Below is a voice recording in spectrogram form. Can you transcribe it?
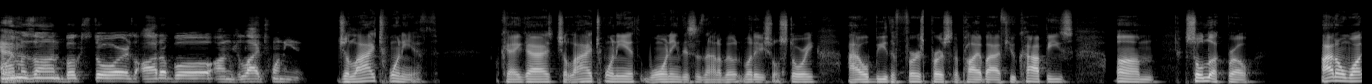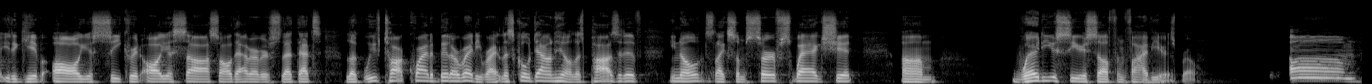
Amazon bookstores, Audible on July twentieth. July twentieth. Okay, guys, July 20th. Warning, this is not a motivational story. I will be the first person to probably buy a few copies. Um, so look, bro, I don't want you to give all your secret, all your sauce, all that, whatever. So that that's look, we've talked quite a bit already, right? Let's go downhill. Let's positive. You know, it's like some surf swag shit. Um, where do you see yourself in five years, bro? Um,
